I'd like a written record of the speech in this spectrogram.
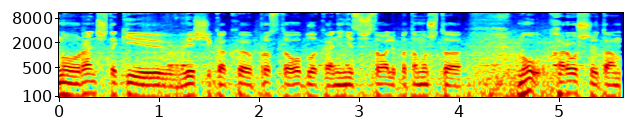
ну, раньше такие вещи, как э, просто облако, они не существовали, потому что, ну, хороший там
